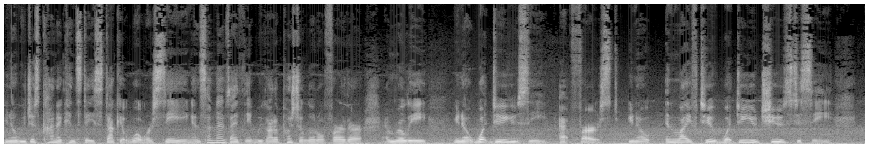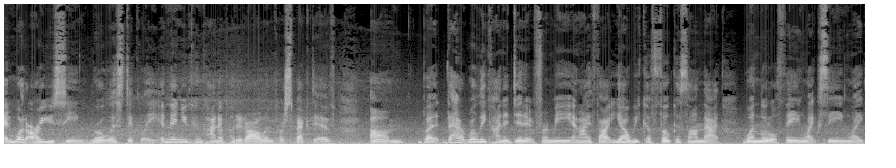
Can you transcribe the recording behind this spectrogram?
you know, we just kind of can stay stuck at what we're seeing. And sometimes I think we got to push a little further and really you know, what do you see at first? You know, in life too, what do you choose to see? And what are you seeing realistically? And then you can kind of put it all in perspective. Um, but that really kind of did it for me. And I thought, yeah, we could focus on that one little thing, like seeing, like,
